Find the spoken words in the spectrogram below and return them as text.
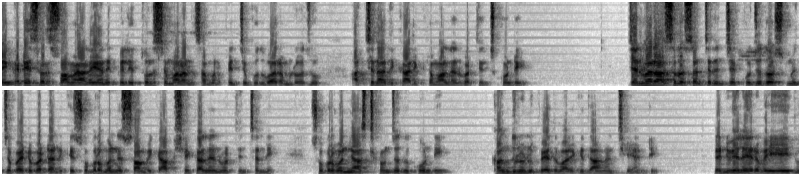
వెంకటేశ్వర స్వామి ఆలయానికి వెళ్ళి తులసిమాలను సమర్పించి బుధవారం రోజు అర్చనాది కార్యక్రమాలు నిర్వర్తించుకోండి. జన్మరాశిలో సంచరించే కుజదోషం నుంచి బయటపడడానికి సుబ్రహ్మణ్య స్వామికి అభిషేకాలు నిర్వర్తించండి. సుబ్రహ్మణ్యాష్టకం చదువుకోండి. కందులను పేదవారికి దానం చేయండి. రెండు వేల ఇరవై ఐదు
